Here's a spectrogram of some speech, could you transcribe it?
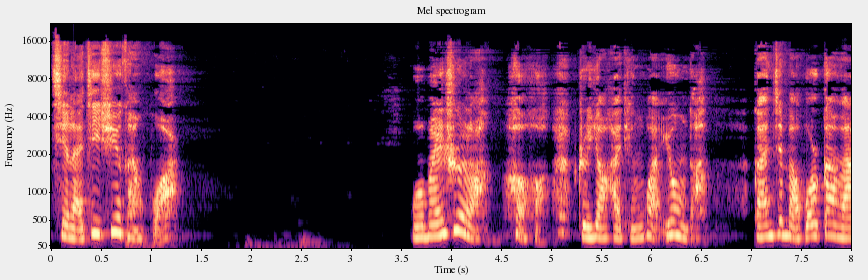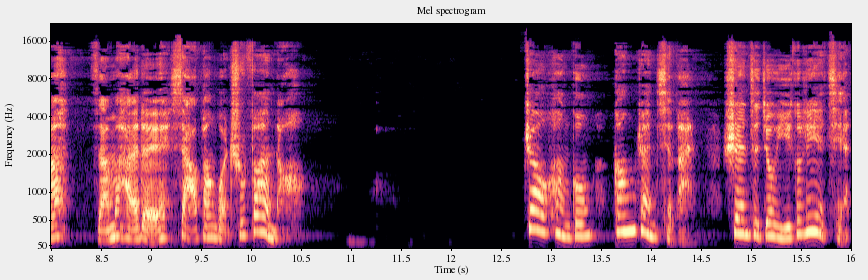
起来继续干活。我没事了，呵呵，这药还挺管用的。赶紧把活干完，咱们还得下饭馆吃饭呢。赵汉公刚站起来，身子就一个趔趄，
